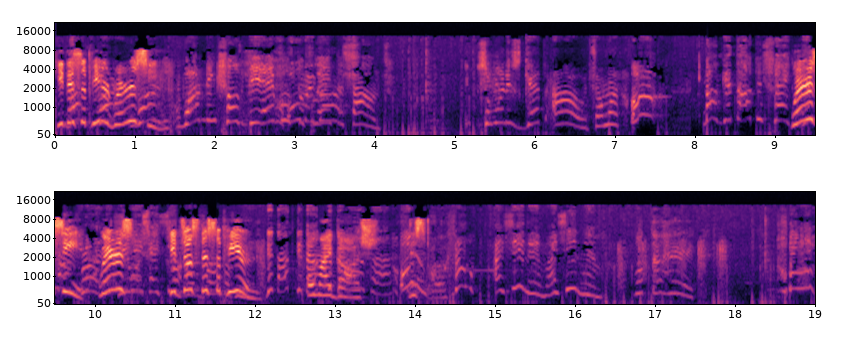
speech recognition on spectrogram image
He disappeared. Where is he? Should be able oh to play the sound. Someone is get out. Someone. Oh! Where is he? Where is he? He just disappeared. Get out, get Oh my get gosh. Out. Oh, This- no, I seen him. I seen him. What the heck? Oh!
